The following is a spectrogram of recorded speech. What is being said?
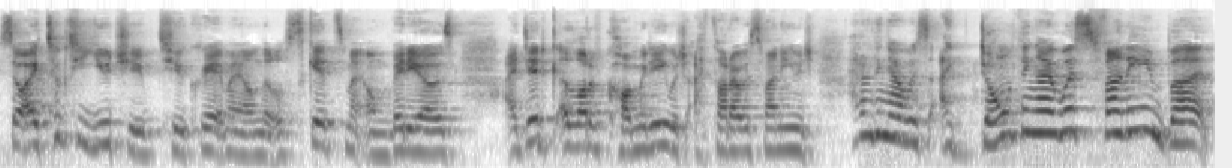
So I took to YouTube to create my own little skits, my own videos. I did a lot of comedy, which I thought I was funny, which I don't think I was, I don't think I was funny, but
